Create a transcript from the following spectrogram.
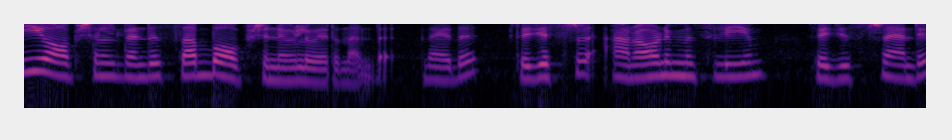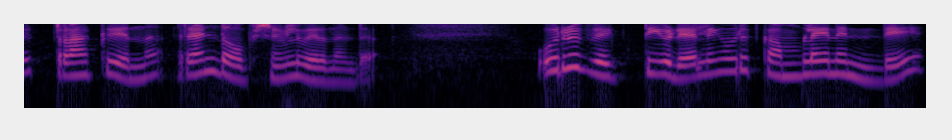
ഈ ഓപ്ഷനിൽ രണ്ട് സബ് ഓപ്ഷനുകൾ വരുന്നുണ്ട്. അതായത് രജിസ്റ്റർ അനോണിമസ്ലിയും രജിസ്റ്റർ ആൻഡ് ട്രാക്ക് എന്ന് രണ്ട് ഓപ്ഷനുകൾ വരുന്നുണ്ട്. ഒരു വ്യക്തിയുടെ അല്ലെങ്കിൽ ഒരു കംപ്ലൈനന്റിന്റെ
